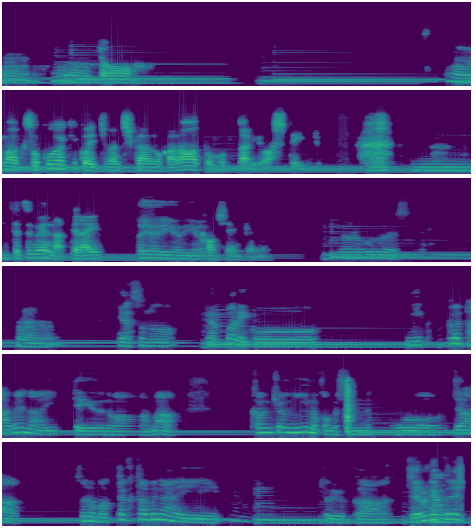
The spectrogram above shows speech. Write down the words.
ら、うん、うんと、うんまあ、そこが結構一番違うのかなと思ったりはしている。うん。説明になってないかもしれんけど。なるほどですね。うん。いや、その、やっぱりこう、肉食べないっていうのは、まあ、環境にいいのかもしれないけど、じゃあ、それは全く食べないというか、0、100でしか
